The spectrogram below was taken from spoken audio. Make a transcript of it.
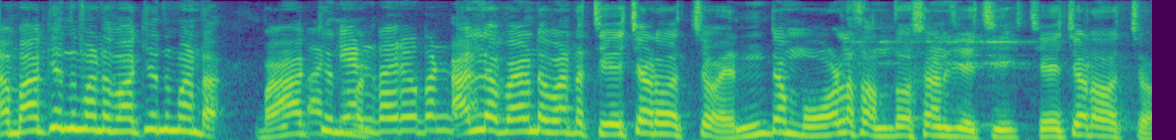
ബാക്കിയൊന്നും വേണ്ട ബാക്കിയൊന്നും വേണ്ട. വേണ്ട. അല്ല വേണ്ട വേണ്ട. ചേച്ചിയുടെ വച്ചോ. എന്റെ മോളെ സന്തോഷമാണ് ചേച്ചി. ചേച്ചിയുടെ വെച്ചോ.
